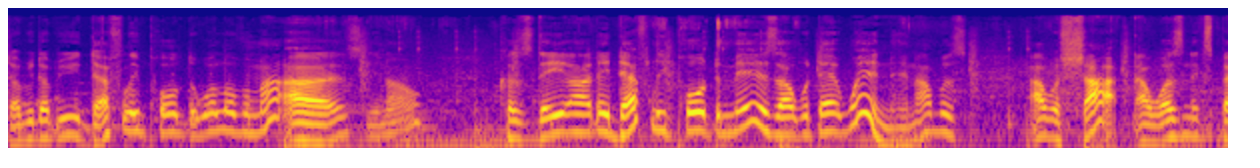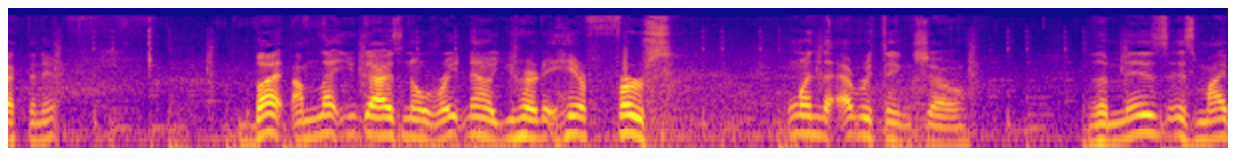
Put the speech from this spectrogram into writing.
WWE definitely pulled the wool over my eyes, you know, because they uh, they definitely pulled the Miz out with that win, and I was I was shocked. I wasn't expecting it. But I'm letting you guys know right now. You heard it here first on the Everything Show. The Miz is my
